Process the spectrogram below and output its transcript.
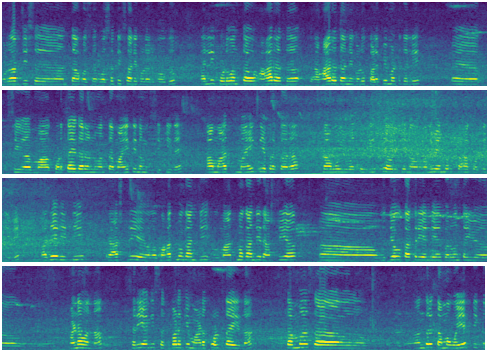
ಮುರಾರ್ಜಿ ಸ, ಅಂತ ಹೊಸ, ವಸತಿ ಶಾಲೆಗಳಿರ್ಬೋದು ಅಲ್ಲಿ ಕೊಡುವಂಥ ಆಹಾರದ, ಆಹಾರ ಧಾನ್ಯಗಳು ಕಳಪೆ ಮಟ್ಟದಲ್ಲಿ ಸಿ, ಮಾ, ಕೊಡ್ತಾ ಇದ್ದಾರೆ ಅನ್ನುವಂಥ ಮಾಹಿತಿ ನಮಗೆ ಸಿಕ್ಕಿದೆ. ಆ ಮಾಹಿತಿಯ ಪ್ರಕಾರ ನಾವು ಇವತ್ತು ಡಿ ಸಿ ಅವರಿಗೆ ನಾವು ಮನವಿಯನ್ನು ಸಹ ಕೊಟ್ಟಿದ್ದೀವಿ. ಅದೇ ರೀತಿ ರಾಷ್ಟ್ರೀಯ ಮಹಾತ್ಮ ಗಾಂಧಿ ಮಹಾತ್ಮ ಗಾಂಧಿ ರಾಷ್ಟ್ರೀಯ ಉದ್ಯೋಗ ಖಾತ್ರಿಯಲ್ಲಿ ಬರುವಂಥ ಹಣವನ್ನು ಸರಿಯಾಗಿ ಸದ್ಬಳಕೆ ಮಾಡಿಕೊಳ್ತಾ ಇಲ್ಲ. ತಮ್ಮ ಸ, ಅಂದರೆ ತಮ್ಮ ವೈಯಕ್ತಿಕ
